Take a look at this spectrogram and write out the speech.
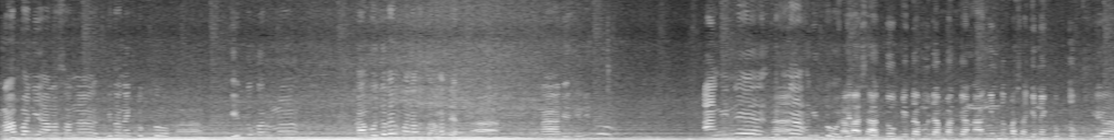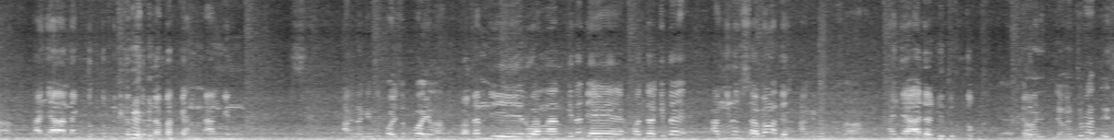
Kenapa nih alasannya kita naik tuk-tuk? Uh, Itu karena Kamboja kan panas banget ya. uh, Nah di sini tuh anginnya kena nah, gitu. salah satu kita mendapatkan angin tuh pas lagi naik tuk-tuk. ya Hanya naik tuk-tuk kita bisa mendapatkan angin. angin angin sepoi-sepoi lah. Bahkan di ruangan kita di hotel kita anginnya susah banget ya. Anginnya susah. Hanya ada di tuk-tuk. Ya, jangan jangan curhat Jis.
